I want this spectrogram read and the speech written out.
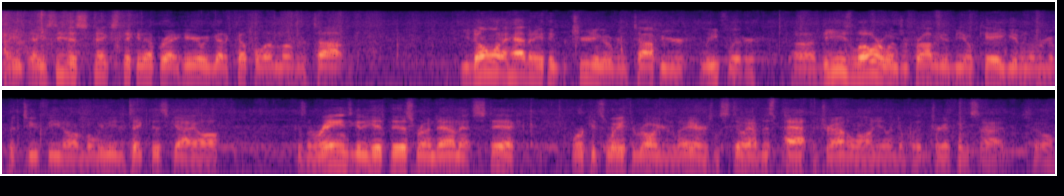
Now you, now you see this stick sticking up right here. We've got a couple of them over the top. You don't want to have anything protruding over the top of your leaf litter. Uh, these lower ones are probably going to be okay, given that we're going to put two feet on. But we need to take this guy off because the rain's going to hit this, run down that stick, work its way through all your layers, and still have this path to travel on. You'll end up with a drip inside. So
